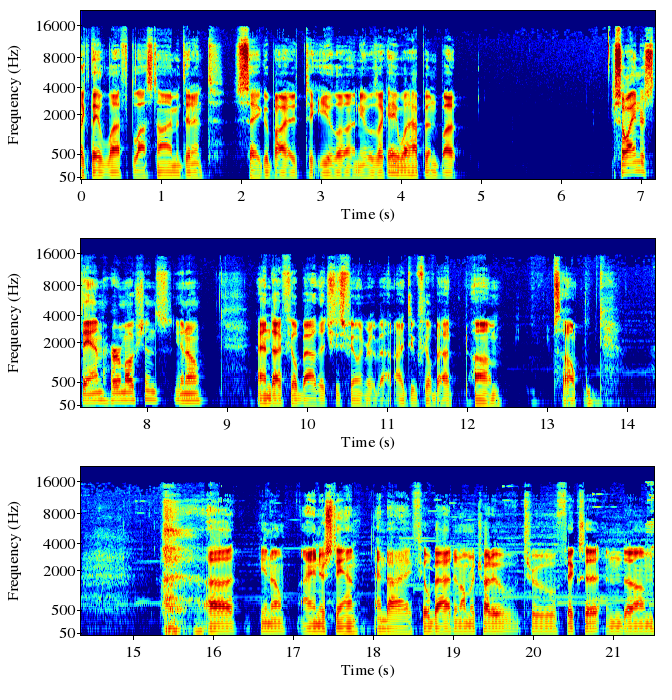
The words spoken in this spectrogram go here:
like they left last time and didn't say goodbye to Hila, and Hila was like, "Hey, what happened?" But so I understand her emotions, you know, and I feel bad that she's feeling really bad. I do feel bad. Um, so, uh, you know, I understand, and I feel bad, and I'm gonna try to to fix it, and um.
